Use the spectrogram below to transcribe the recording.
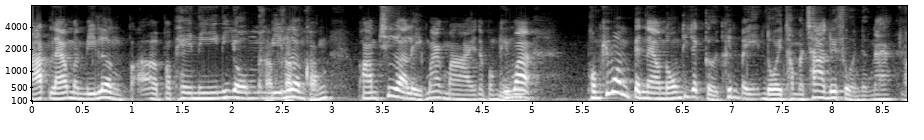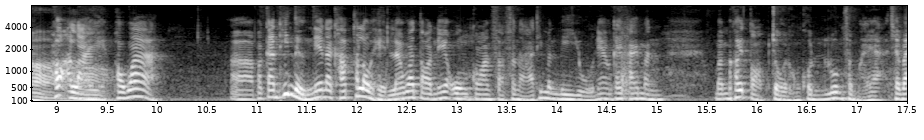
รัฐแล้วมันมีเรื่องเอ่อประเพณีนิยมมันครับมีครับเรื่องของความเชื่ออะไรอีกมากมาย แต่ผมคิดอืมว่า ผมคิดว่ามันเป็นแนวโน้มที่จะเกิดขึ้นไปโดยธรรมชาติด้วยส่วนหนึ่งนะอ่าเพราะอะไรเพราะว่าอ่าประการที่หนึ่งเนี่ยนะครับถ้าเราเห็นแล้วว่าตอนนี้องค์กรศาสนาที่มันมีอยู่เนี่ยมันคล้ายๆมันมันไม่ค่อยตอบโจทย์ของคนร่วมสมัยอะใช่ไหม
